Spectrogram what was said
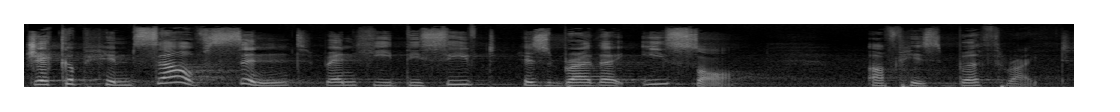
Jacob himself sinned when he deceived his brother Esau of his birthright.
